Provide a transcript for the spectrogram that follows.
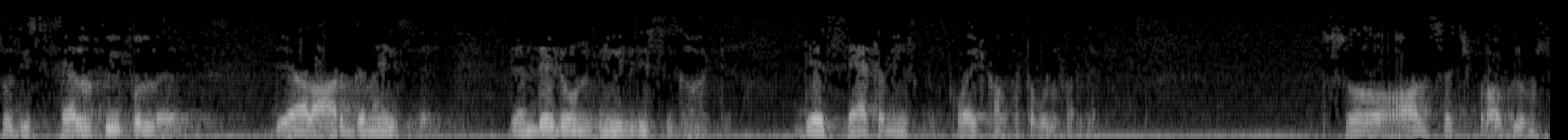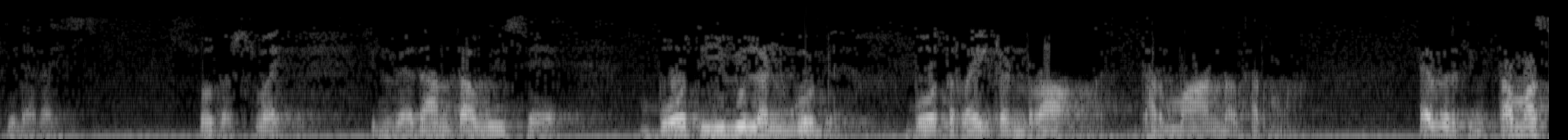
So these hell people they are organized. Then they don't need this God. Their Satan is quite comfortable for them. So all such problems will arise. So that's why in Vedanta we say both evil and good, both right and wrong, dharma and adharma, everything, tamas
